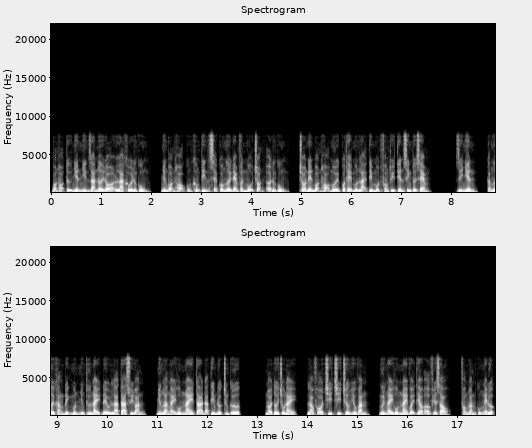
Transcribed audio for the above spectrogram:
bọn họ tự nhiên nhìn ra nơi đó là khối đường cùng, nhưng bọn họ cũng không tin sẽ có người đem phần mộ chọn ở đường cùng, cho nên bọn họ mới có thể muốn lại tìm một phong thủy tiên sinh tới xem. Dĩ nhiên, các người khẳng định muốn những thứ này đều là ta suy đoán, nhưng là ngày hôm nay ta đã tìm được chứng cớ nói tới chỗ này, lão phó chỉ chỉ trương hiếu văn, ngươi ngày hôm nay vậy theo ở phía sau, phỏng đoán cũng nghe được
